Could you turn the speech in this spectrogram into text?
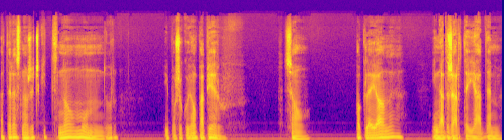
A teraz nożyczki tną mundur i poszukują papierów. Są poklejone i nadżarte jadem,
